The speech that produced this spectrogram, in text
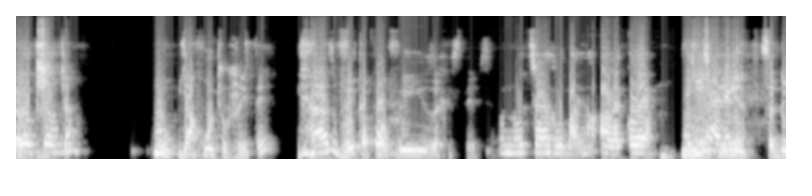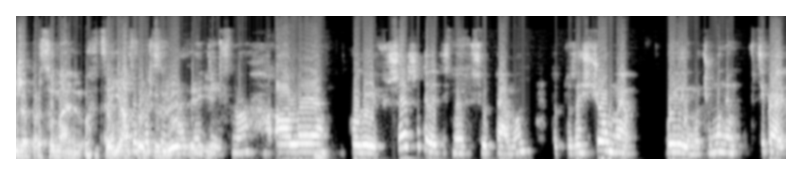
Е, Тобто- Життя? Ну, я хочу жити, я викопав і захистився. Ну, це глобально. Але коли Ні, звичайно, ні, це дуже персонально. Це я Це хочу жити. І... дійсно. Але коли ширше дивитись на всю тему, тобто за що ми воюємо, чому не втікають?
